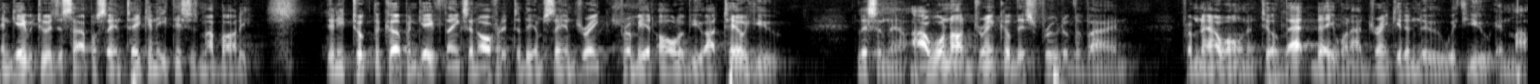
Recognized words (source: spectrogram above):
and gave it to his disciples, saying, Take and eat, this is my body. Then he took the cup and gave thanks and offered it to them, saying, Drink from it, all of you. I tell you, listen now, I will not drink of this fruit of the vine from now on until that day when I drink it anew with you in my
